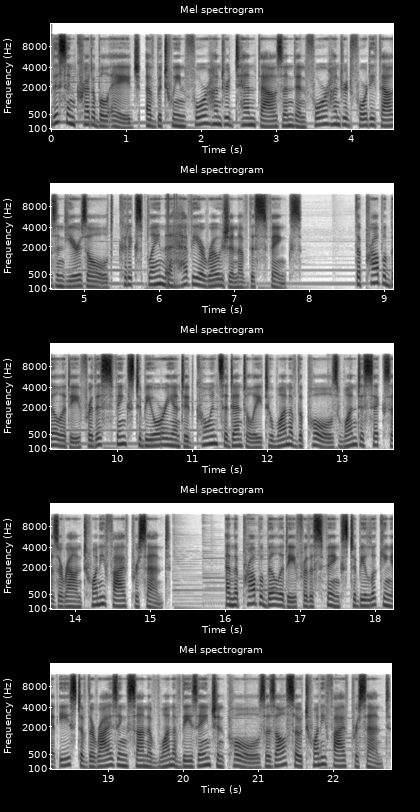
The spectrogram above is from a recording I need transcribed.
This incredible age, of between 410,000 and 440,000 years old, could explain the heavy erosion of the Sphinx. The probability for this sphinx to be oriented coincidentally to one of the poles 1 to 6 is around 25%. And the probability for the sphinx to be looking at east of the rising sun of one of these ancient poles is also 25%.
